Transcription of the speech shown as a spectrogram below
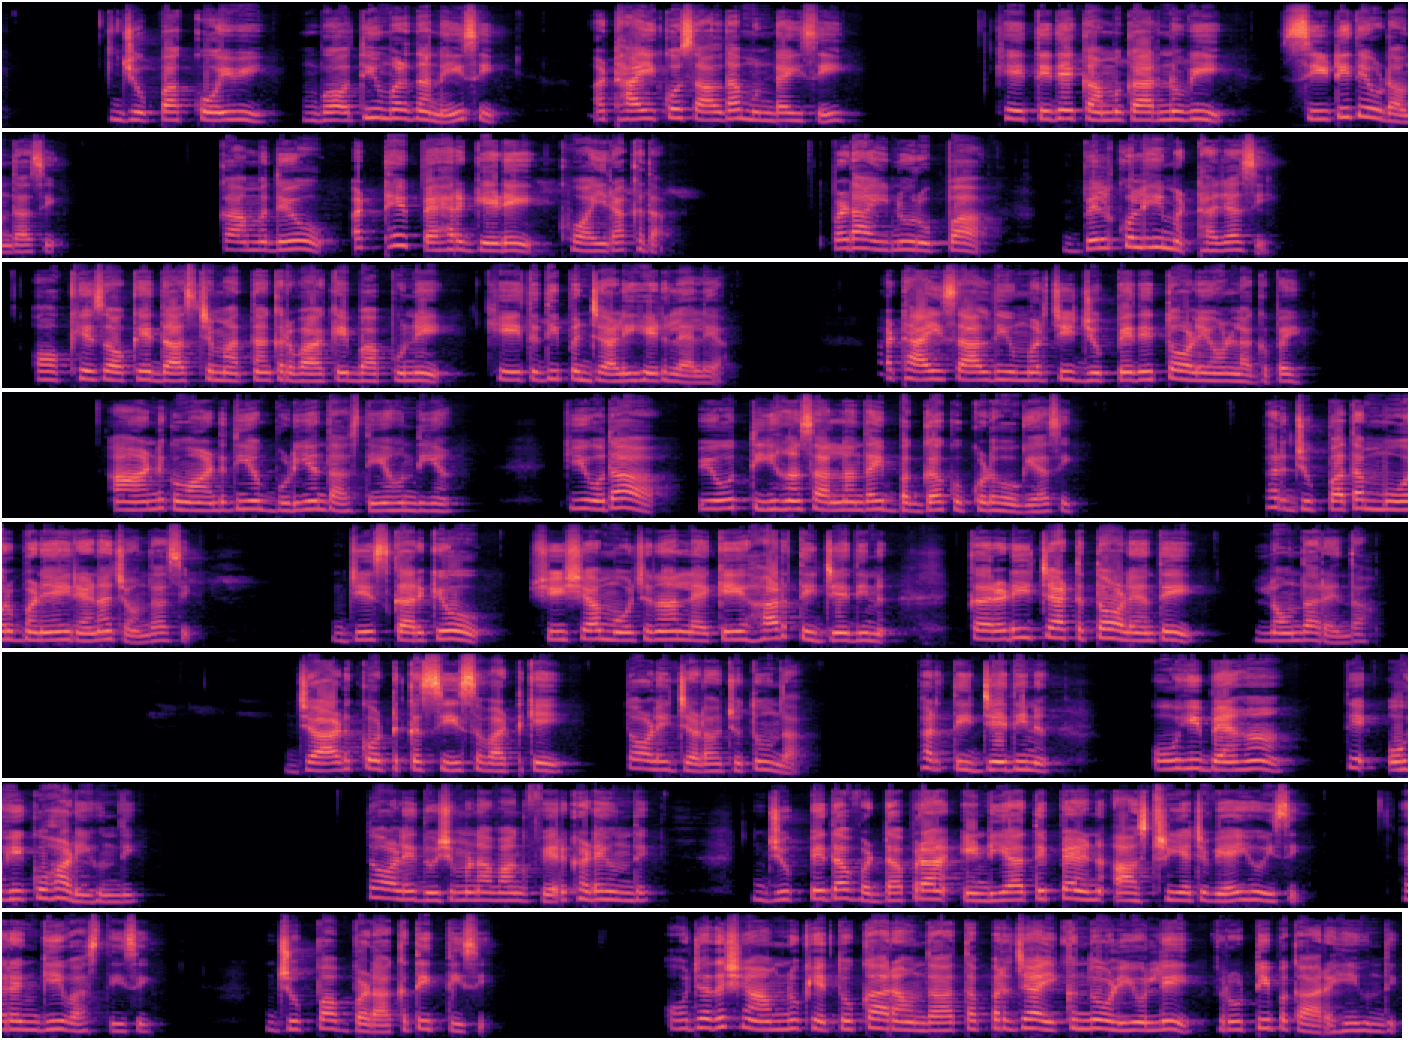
ਜੁਪਾ ਕੋਈ ਵੀ ਬਹੁਤੀ ਉਮਰ ਦਾ ਨਹੀਂ ਸੀ 28 ਕੋ ਸਾਲ ਦਾ ਮੁੰਡਾ ਹੀ ਸੀ। ਖੇਤੀ ਦੇ ਕੰਮਕਾਰ ਨੂੰ ਵੀ ਸੀਟੀ ਤੇ ਉਡਾਉਂਦਾ ਸੀ। ਕੰਮ ਦਿਓ, ਅੱਠੇ ਪਹਿਰ ਗੇੜੇ ਖੁਆਈ ਰੱਖਦਾ। ਪੜ੍ਹਾਈ ਨੂੰ ਰੂਪਾ ਬਿਲਕੁਲ ਹੀ ਮੱਠਾ ਜਿਹਾ ਸੀ। ਔਖੇ ਸੌਖੇ 10 ਜਮਾਤਾਂ ਕਰਵਾ ਕੇ ਬਾਪੂ ਨੇ ਖੇਤ ਦੀ ਪੰਜਾਲੀ ਹੇਠ ਲੈ ਲਿਆ। 28 ਸਾਲ ਦੀ ਉਮਰ 'ਚ ਹੀ ਜੁੱਪੇ ਦੇ ਧੌਲੇ ਆਉਣ ਲੱਗ ਪਏ। ਆਂਡ ਗਵਾਂਡ ਦੀਆਂ ਬੁੜੀਆਂ ਦੱਸਦੀਆਂ ਹੁੰਦੀਆਂ ਕਿ ਉਹਦਾ ਪਿਓ 30 ਸਾਲਾਂ ਦਾ ਹੀ ਬੱਗਾ ਕੁੱਕੜ ਹੋ ਗਿਆ ਸੀ। ਪਰ ਜੁੱਪਾ ਤਾਂ ਮੋਰ ਬਣਿਆ ਹੀ ਰਹਿਣਾ ਚਾਹੁੰਦਾ ਸੀ। ਜਿਸ ਕਰਕੇ ਉਹ ਸ਼ੀਸ਼ਾ ਮੋਚਨਾ ਲੈ ਕੇ ਹਰ ਤੀਜੇ ਦਿਨ ਕਰੜੀ ਝੱਟ ਧੌਲਿਆਂ ਤੇ ਲਾਉਂਦਾ ਰਹਿੰਦਾ। ਜਾੜ ਘੁੱਟ ਕਸੀਸ ਵੱਟ ਕੇ ਧੌਲੇ ਜੜਾਂ ਚ ਧੂੰਦਾ। ਪਰ ਤੀਜੇ ਦਿਨ ਉਹੀ ਬਹਿਾਂ ਤੇ ਉਹੀ ਕੁਹਾੜੀ ਹੁੰਦੀ। ਧੌਲੇ ਦੁਸ਼ਮਣਾਂ ਵਾਂਗ ਫੇਰ ਖੜੇ ਹੁੰਦੇ। ਜੁੱਪੇ ਦਾ ਵੱਡਾ ਭਰਾ ਇੰਡੀਆ ਤੇ ਭੈਣ ਆਸਟਰੀਆ 'ਚ ਵਿਆਹੀ ਹੋਈ ਸੀ। ਰੰਗੀ ਵਸਤੀ ਸੀ। ਜੁੱਪਾ ਬੜਾ ਕਤੀਤੀ ਸੀ। ਉਹ ਜਦ ਸ਼ਾਮ ਨੂੰ ਖੇਤੋਂ ਘਰ ਆਉਂਦਾ ਤਾਂ ਭਰਜਾਈ ਕੰਧੋਲੀ ਉੱਲੇ ਰੋਟੀ ਪਕਾ ਰਹੀ ਹੁੰਦੀ।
